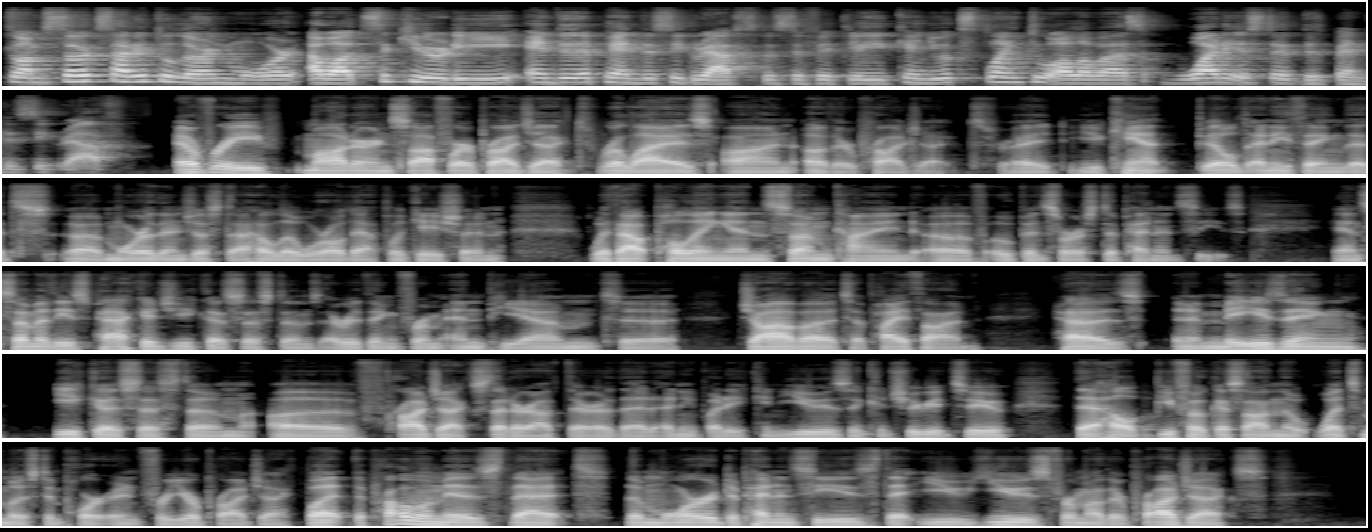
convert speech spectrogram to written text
So I'm so excited to learn more about security and the dependency graph specifically. Can you explain to all of us what is the dependency graph? Every modern software project relies on other projects, right? You can't build anything that's uh, more than just a hello world application without pulling in some kind of open source dependencies. And some of these package ecosystems, everything from NPM to Java to Python, has an amazing ecosystem of projects that are out there that anybody can use and contribute to that help you focus on the, what's most important for your project. But the problem is that the more dependencies that you use from other projects,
